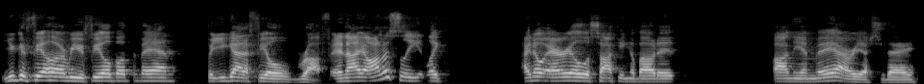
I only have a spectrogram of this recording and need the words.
You can feel however you feel about the man, but you got to feel rough. And I honestly like. I know Ariel was talking about it on the MMA hour yesterday.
